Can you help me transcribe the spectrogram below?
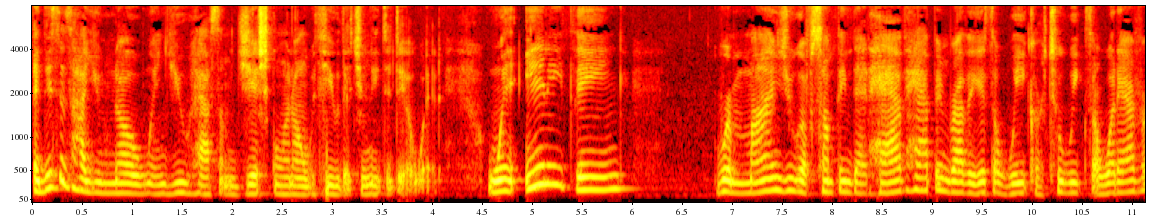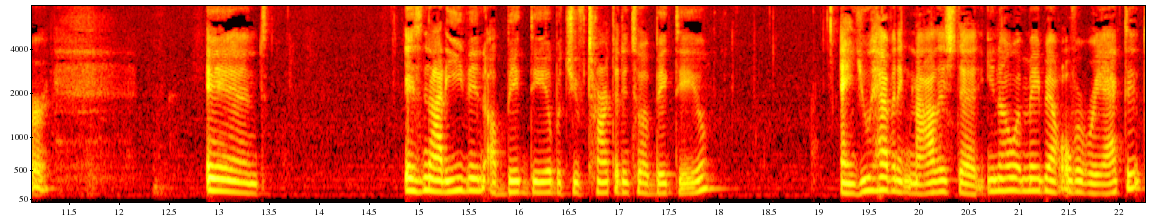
and this is how you know when you have some jish going on with you that you need to deal with. When anything reminds you of something that have happened, whether it's a week or two weeks or whatever, and it's not even a big deal, but you've turned it into a big deal, and you haven't acknowledged that, you know what, maybe I overreacted,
